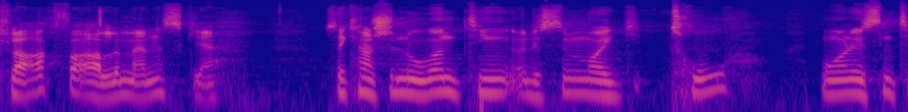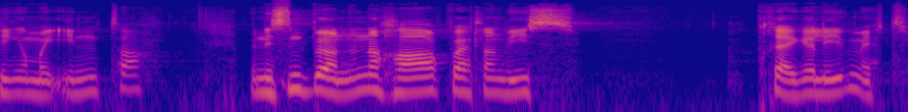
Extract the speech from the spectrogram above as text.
klar for alle mennesker. Så kanskje noen ting av disse må jeg tro, noen av disse tingene må jeg innta. Men disse bønnene har på et eller annet vis prega livet mitt.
